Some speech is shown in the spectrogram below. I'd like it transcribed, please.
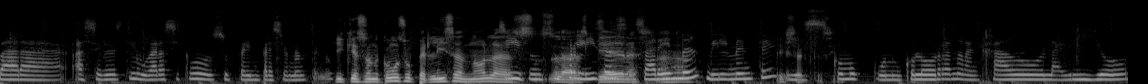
para hacer este lugar así como súper impresionante, ¿no? Y que son como super lisas, ¿no? Las, sí, son súper lisas, piedras. es arena, Ajá. vilmente, y es sí. como con un color anaranjado, ladrillo,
